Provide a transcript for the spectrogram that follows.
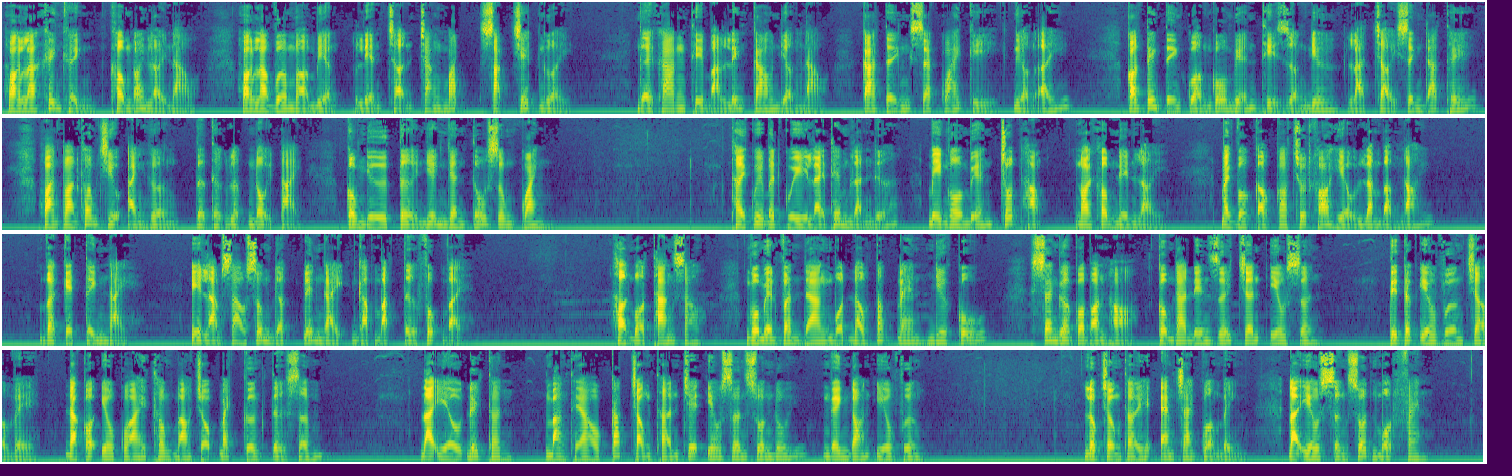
Hoặc là khinh khỉnh, Không nói lời nào. Hoặc là vừa mở miệng, liền trợn trắng mắt, Sặc chết người. Người khác thì bản lĩnh cao nhường nào, Ca tính sẽ quái kỳ nhường ấy. Còn tính tình của ngô miễn Thì dường như là trời sinh đã thế, Hoàn toàn không chịu ảnh hưởng Từ thực lực nội tại, Cũng như từ những nhân tố xung quanh. Thầy quỷ bất quỷ lại thêm lần nữa, Bị ngô miễn chốt họng, Nói không nên lời. Bạch vô cầu có chút khó hiểu lầm bẩm nói, và cái tính này, Y làm sao sống được đến ngày gặp mặt từ phúc vậy? Hơn một tháng sau, Ngô Miên Vân đang một đầu tóc đen như cũ. Xe ngựa của bọn họ Cũng đã đến dưới chân yêu sơn. Tin tức yêu vương trở về, Đã có yêu quái thông báo cho Bách Cương từ sớm. Đại yêu đích thân Mang theo các trọng thần trên yêu sơn xuống núi nghênh đón yêu vương. Lúc trông thấy em trai của mình đã yêu sừng sốt một phen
